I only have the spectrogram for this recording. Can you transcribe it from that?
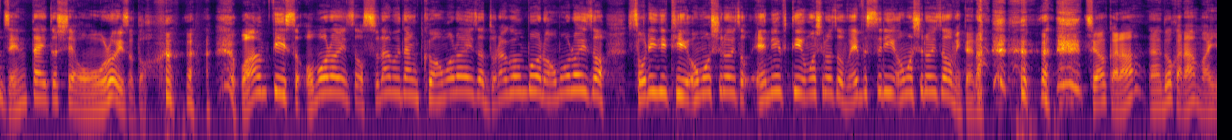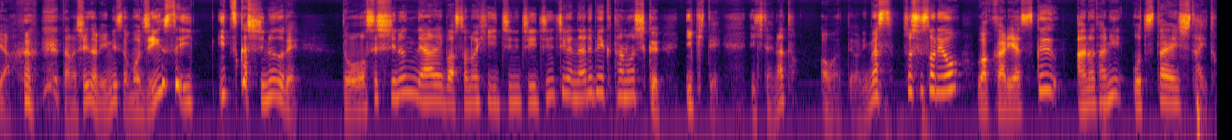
あ、全体としておもろいぞと。ワンピースおもろいぞ。スラムダンクおもろいぞ。ドラゴンボールおもろいぞ。ソリディティ面白いぞ。NFT 面白いぞ。Web3 面白いぞ。みたいな。違うかな？どうかな？まあいいや。楽しいのでいいんですよ。もう人生いつか死ぬので。どうせ死ぬんであればその日一日一日がなるべく楽しく生きていきたいなと思っております。そしてそれを分かりやすくあなたにお伝えしたいと。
